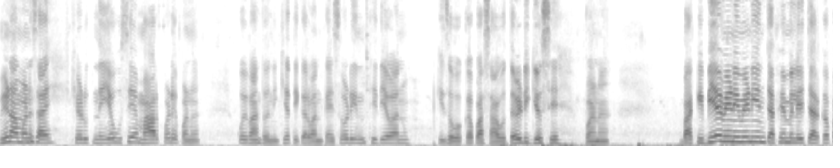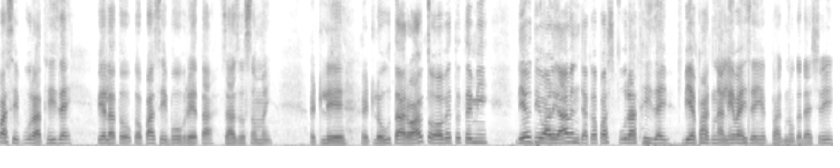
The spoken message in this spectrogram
વીણામણ જાય, ખેડૂતને એવું છે, માર પડે, પણ કોઈ વાંધો નહીં, ખેતી કરવાનું કાંઈ છોડી નથી દેવાનું. કે જુઓ કપાસ આવો તળી ગયો છે, પણ બાકી બે વીણી વીણીને ત્યાં ફેમિલી અત્યારે કપાસે પૂરા થઈ જાય. પહેલાં તો કપાસે બહુ રહેતા ઝાઝો સમય. એટલે એટલો ઉતારો આવતો. હવે તો તમે દેવ દિવાળી આવે ને ત્યાં કપાસ પૂરા થઈ જાય. બે ભાગના લેવાઈ જાય. એક ભાગનો કદાચ રે.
